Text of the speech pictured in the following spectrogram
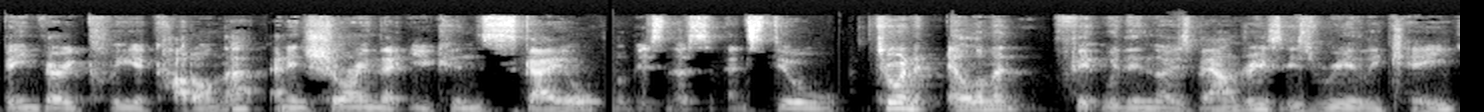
being very clear cut on that and ensuring that you can scale the business and still, to an element, fit within those boundaries is really key.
